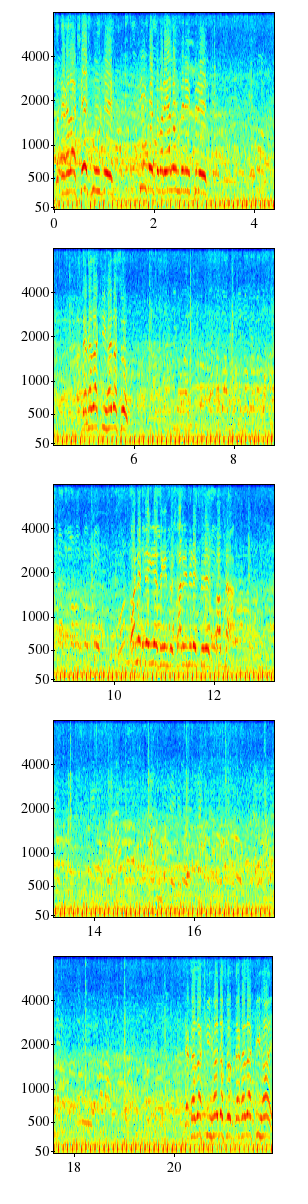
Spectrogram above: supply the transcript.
তো দেখা যাক শেষ মুহূর্তে কি করতে পারে? এলংগন এক্সপ্রেস আর দেখা যাক কি হয় দর্শক। অনেকটা এগিয়ে আছে কিন্তু সার্টিফিকেট এক্সপ্রেস পাবনা। দেখা যাক কি হয় দর্শক, দেখা যাক কি হয়।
